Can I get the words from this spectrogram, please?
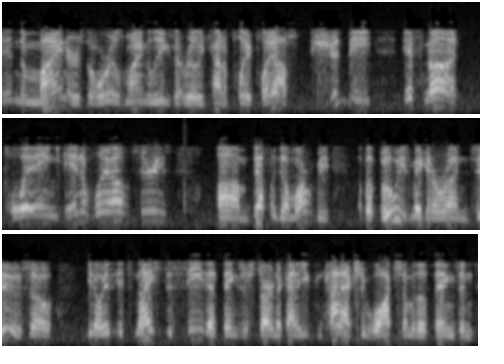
in the minors, the Orioles minor leagues that really kind of play playoffs, should be, if not playing in a playoff series. Um, definitely Delmarva be, but Bowie's making a run too. So you know, it, it's nice to see that things are starting to kind of you can kind of actually watch some of those things and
